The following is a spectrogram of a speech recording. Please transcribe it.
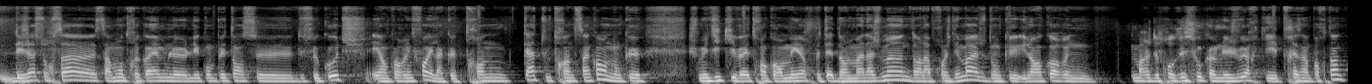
déjà sur ça, ça montre quand même le- les compétences euh, de ce coach. Et encore une fois, il a que 34 ou 35 ans, donc euh, je me dis qu'il va être encore meilleur peut-être dans le management, dans l'approche des matchs. Donc euh, il a encore une marge de progression comme les joueurs qui est très importante.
